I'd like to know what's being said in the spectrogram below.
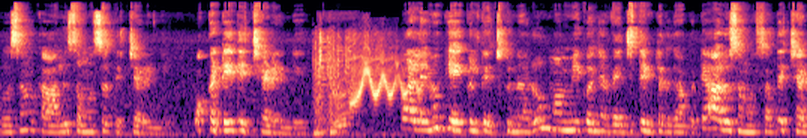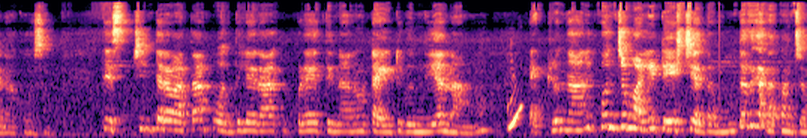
కోసం ఒక ఆలు సమోసా తెచ్చాడండి. ఒక్కటే తెచ్చాడండి. వాళ్ళేమో కేకులు తెచ్చుకున్నారు. మమ్మీ కొంచెం వెజ్ తింటుంది కాబట్టి ఆలు సమోసా తెచ్చాడు నా కోసం. తెచ్చిన తర్వాత వద్దులేరా ఇప్పుడే తిన్నాను టైట్గా ఉంది అన్నాను. ఎట్లుందా అని కొంచెం మళ్ళీ టేస్ట్ చేద్దాం. ఉంటుంది కదా కొంచెం.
